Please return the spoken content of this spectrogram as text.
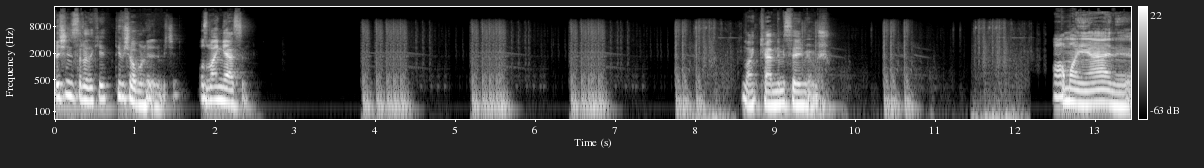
Beşinci sıradaki Twitch abonelerim için. O zaman gelsin. Lan kendimi sevmiyormuş. Ama yani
